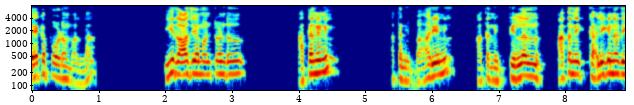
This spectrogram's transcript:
లేకపోవడం వల్ల ఈ రాజు ఏమంటుండు? అతనిని అతని భార్యని అతని పిల్లలను అతని కలిగినది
